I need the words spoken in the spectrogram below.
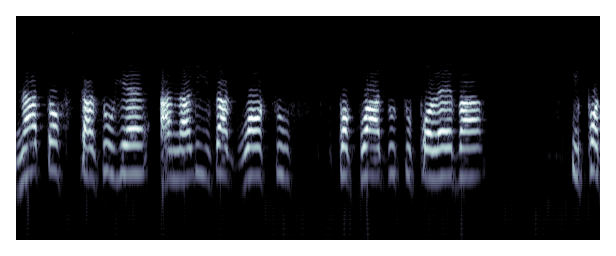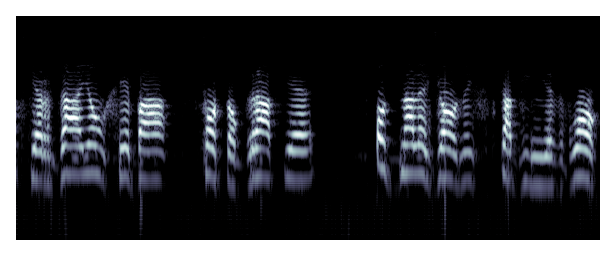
Na to wskazuje analiza głosów z pokładu Tupolewa i potwierdzają chyba fotografie odnalezionych w kabinie zwłok.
